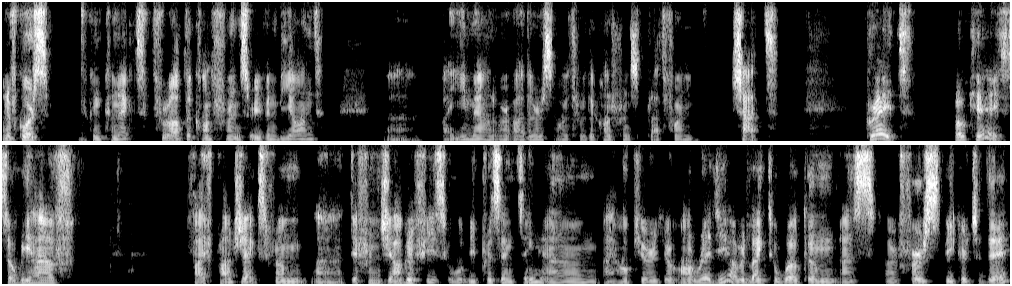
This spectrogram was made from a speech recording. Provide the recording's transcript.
And of course, you can connect throughout the conference or even beyond uh, by email or others or through the conference platform chat. Great. Okay, so we have five projects from uh, different geographies who will be presenting. Um, I hope you're, you're all ready. I would like to welcome as our first speaker today,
